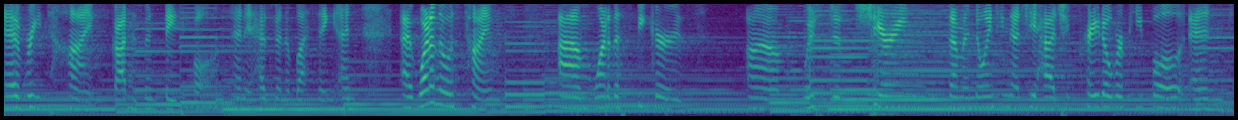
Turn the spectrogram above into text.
Every time God has been faithful and it has been a blessing. And at one of those times, um, one of the speakers um, was just sharing some anointing that she had. She prayed over people, and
